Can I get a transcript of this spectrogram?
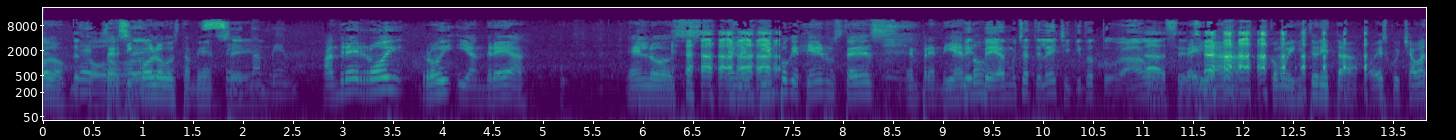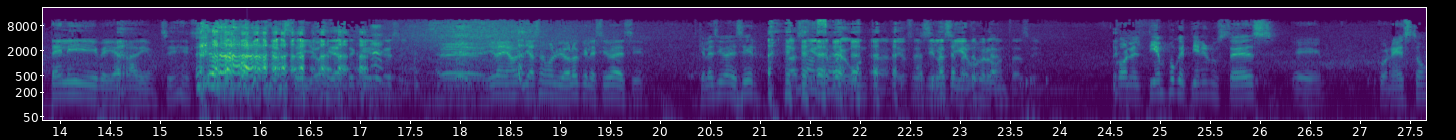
todo. De De todo. Ser psicólogos también. sí, Sí. también. Andrea y Roy, Roy y Andrea. En los en el tiempo que tienen ustedes emprendiendo, Ve- veías mucha tele de chiquito tú, ah. Ah, sí. veía, como dijiste ahorita, escuchaba tele y veía radio. Sí, sí. ya sé yo, ya sé que dices. Eh, mira, ya, ya se me olvidó lo que les iba a decir. ¿Qué les iba a decir? La siguiente pregunta, le iba a decir la siguiente siguiente pregunta. pregunta, sí. Con el tiempo que tienen ustedes eh, con esto,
